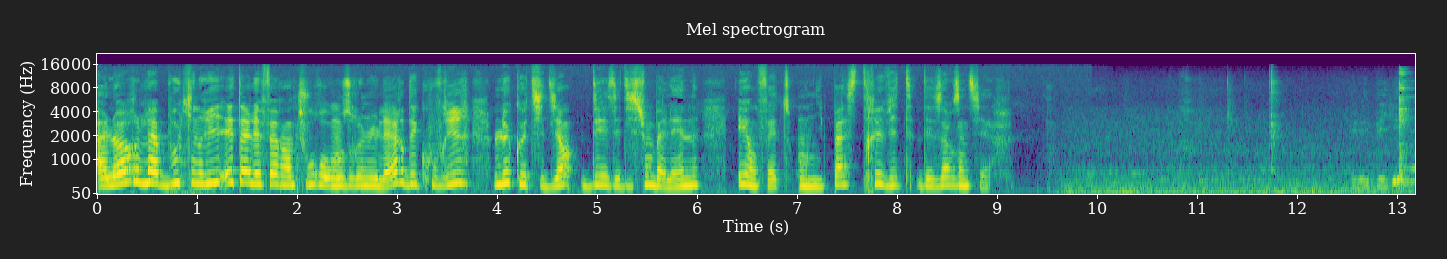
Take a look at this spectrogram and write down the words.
Alors, la bouquinerie est allée faire un tour au 11 rue Muller, découvrir le quotidien des éditions Baleine, et en fait, on y passe très vite des heures entières. Elle est payée, non?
